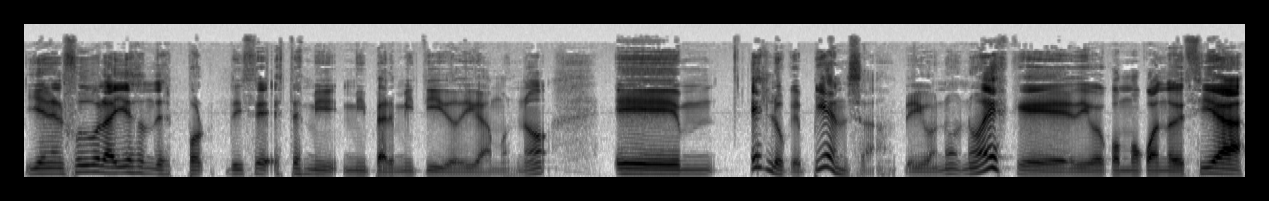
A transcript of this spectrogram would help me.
Y en el fútbol ahí es donde dice, este es mi, mi permitido, digamos, ¿no? Eh, es lo que piensa, digo, no, no es que, digo, como cuando decía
